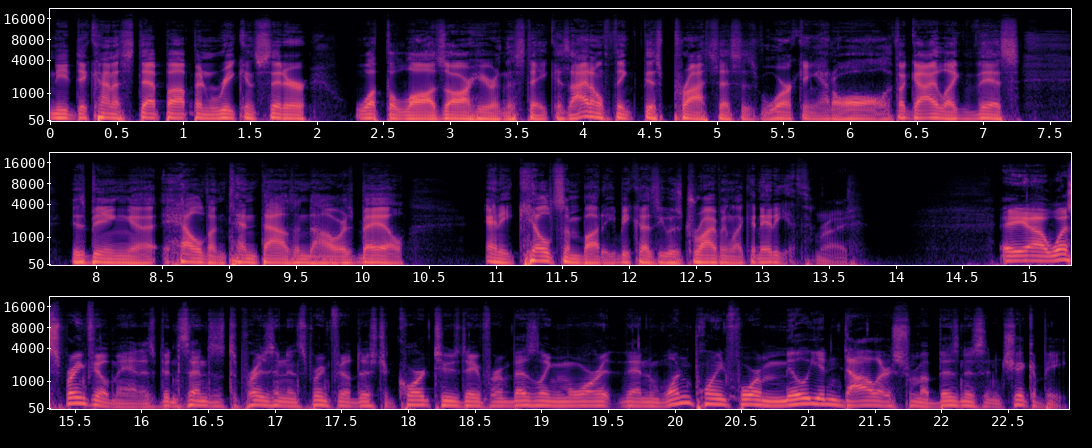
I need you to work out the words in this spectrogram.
need to kind of step up and reconsider what the laws are here in the state because I don't think this process is working at all. If a guy like this is being uh, held on ten thousand dollars bail and he killed somebody because he was driving like an idiot, Right. A uh, West Springfield man has been sentenced to prison in Springfield District Court Tuesday for embezzling more than $1.4 million from a business in Chicopee.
